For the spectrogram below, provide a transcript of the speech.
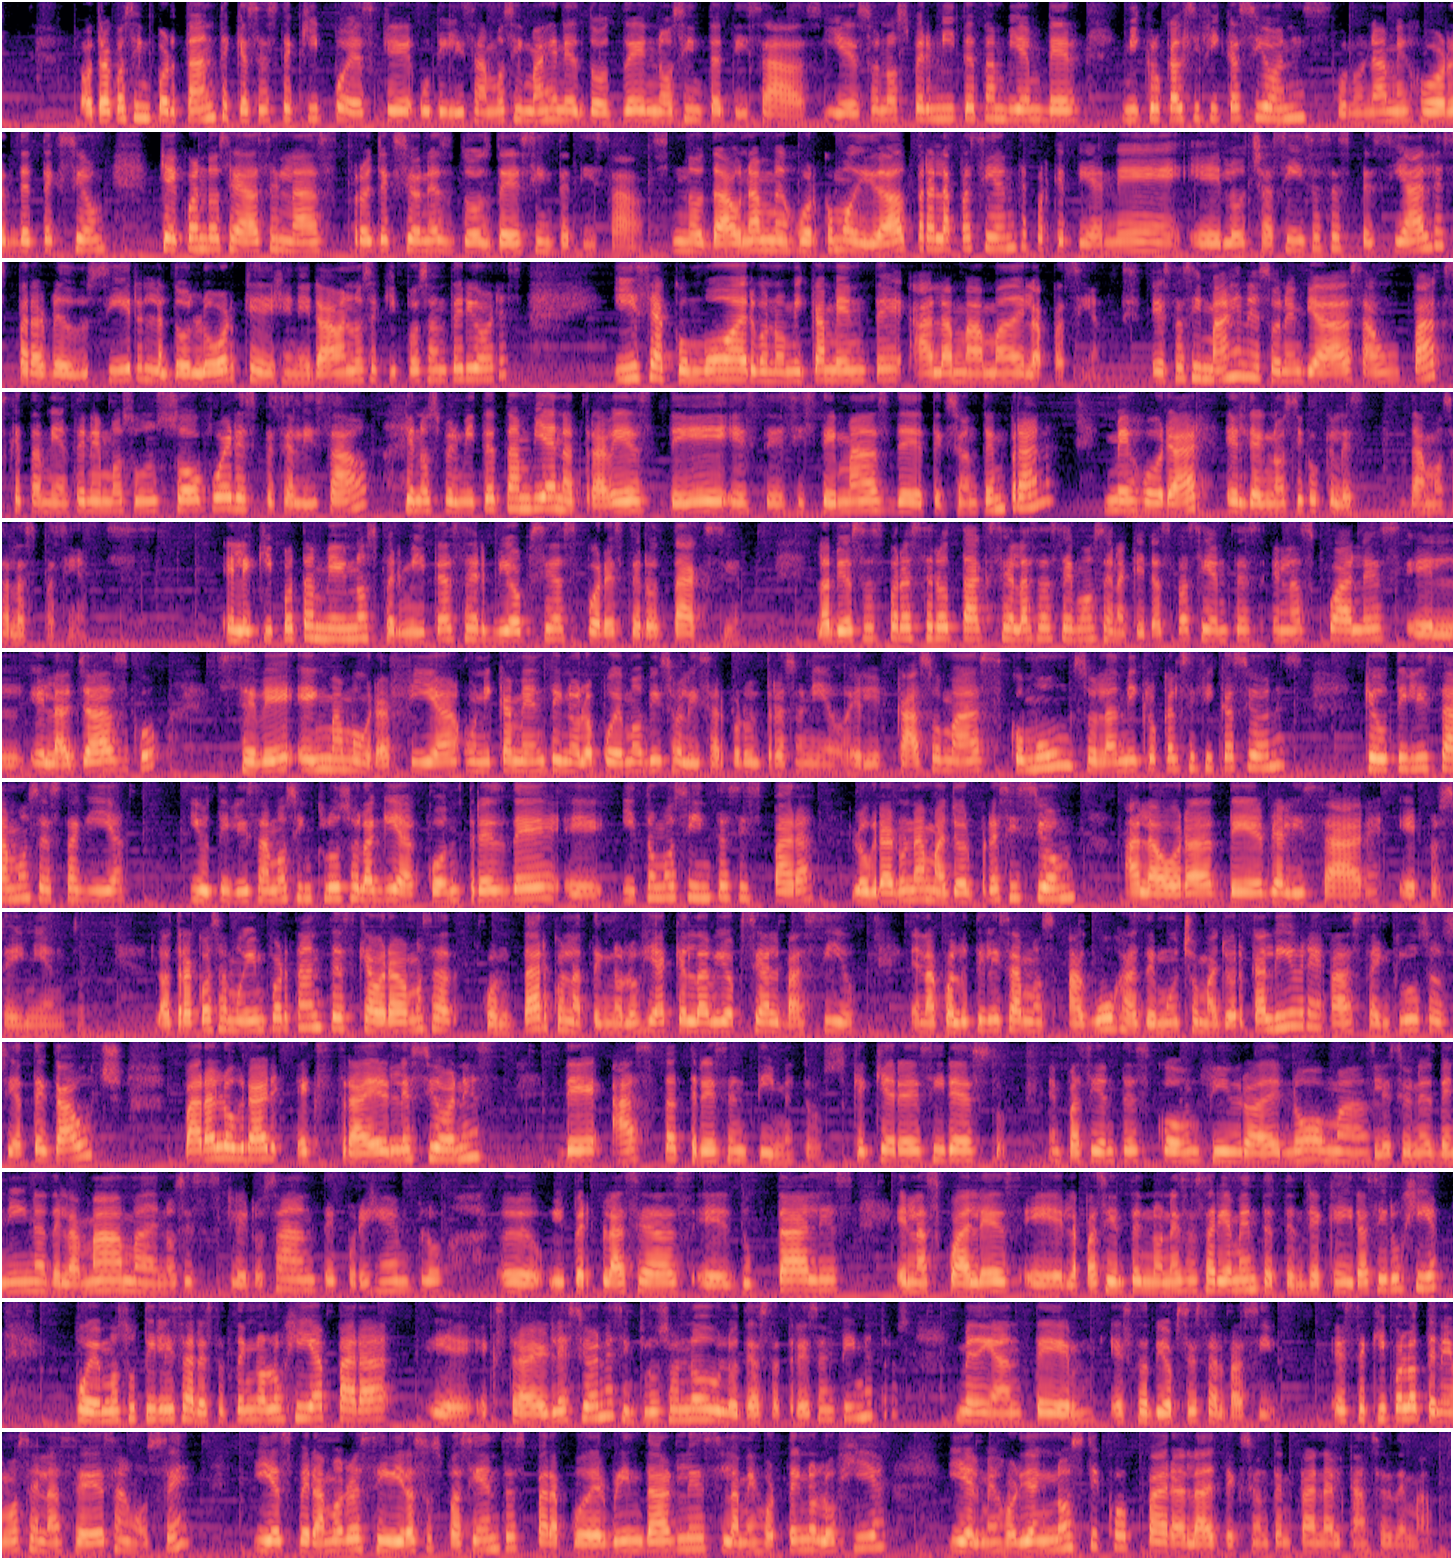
Otra cosa importante que hace este equipo es que utilizamos imágenes 2D no sintetizadas y eso nos permite también ver microcalcificaciones con una mejor detección que cuando se hacen las proyecciones 2D sintetizadas. Nos da una mejor comodidad para la paciente porque tiene eh, los chasis especiales para reducir el dolor que generaban los equipos anteriores y se acomoda ergonómicamente a la mama de la paciente. Estas imágenes son enviadas a un PAX que también tenemos un software especializado que nos permite también a través de este, sistemas de detección temprana mejorar el diagnóstico que les damos a las pacientes. El equipo también nos permite hacer biopsias por esterotaxia. Las biopsias por esterotaxia las hacemos en aquellas pacientes en las cuales el, hallazgo se ve en mamografía únicamente y no lo podemos visualizar por ultrasonido. El caso más común son las microcalcificaciones que utilizamos esta guía y utilizamos incluso la guía con 3D eh, y tomosíntesis para lograr una mayor precisión a la hora de realizar el procedimiento. La otra cosa muy importante es que ahora vamos a contar con la tecnología que es la biopsia al vacío, en la cual utilizamos agujas de mucho mayor calibre, hasta incluso 7 gauge, para lograr extraer lesiones de hasta 3 centímetros. ¿Qué quiere decir esto? En pacientes con fibroadenomas, lesiones benignas de la mama, adenosis esclerosante, por ejemplo, eh, hiperplasias eh, ductales, en las cuales eh, la paciente no necesariamente tendría que ir a cirugía, podemos utilizar esta tecnología para eh, extraer lesiones, incluso nódulos de hasta 3 centímetros, mediante estas biopsias al vacío. Este equipo lo tenemos en la sede de San José y esperamos recibir a sus pacientes para poder brindarles la mejor tecnología y el mejor diagnóstico para la detección temprana del cáncer de mama.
